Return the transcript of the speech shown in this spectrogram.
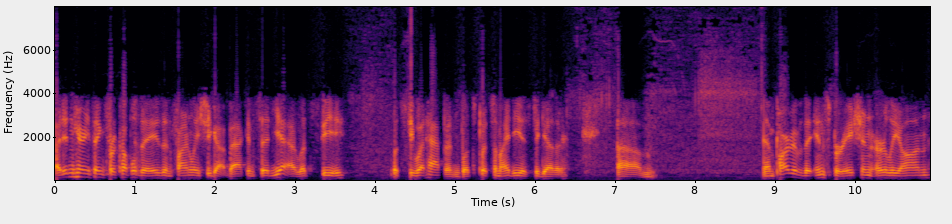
I didn't hear anything for a couple of days, and finally she got back and said, "Yeah, let's see, let's see what happens. Let's put some ideas together." Um, and part of the inspiration early on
